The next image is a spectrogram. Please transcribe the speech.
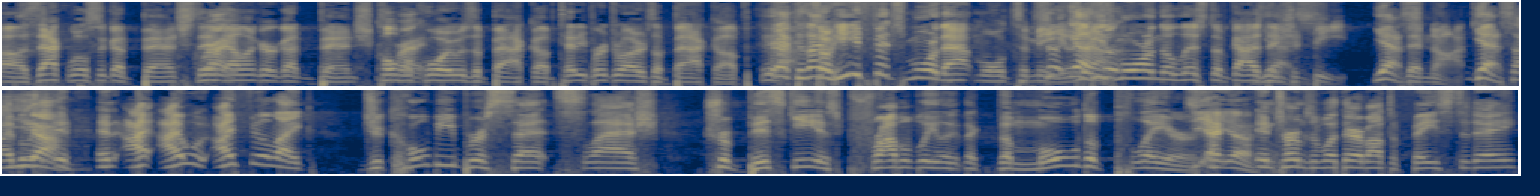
Uh, Zach Wilson got benched. Sam Right. Ehlinger got benched. Colt Right. McCoy was a backup. Teddy Bridgewater's a backup. Yeah, 'cause so I- he fits more that mold to me. So, yeah, he's so- more on the list of guys Yes. they should beat. Yes, than not. Yes, I believe, Yeah. and, and I I I feel like Jacoby Brissett slash Trubisky is probably like the, the mold of player. Yeah, yeah. In terms of what they're about to face today,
